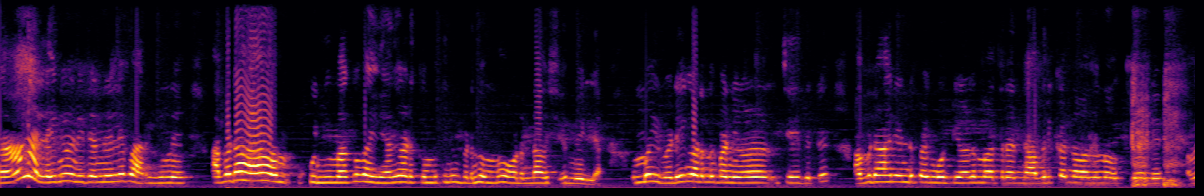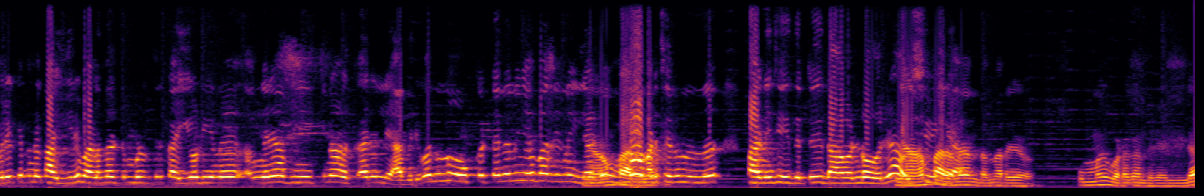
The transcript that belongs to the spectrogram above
ഞാൻ നല്ലതിന് വേണ്ടിട്ട് തന്നെയല്ലേ പറയുന്നത് അവിടെ ആ കുഞ്ഞുമാക്ക് വയ്യാന്ന് കിടക്കുമ്പോഴത്തേനും ഇവിടെ നിന്ന് ഉമ്മ ഓടേണ്ട ആവശ്യമൊന്നുമില്ല. ഉമ്മ ഇവിടെയും കിടന്ന് പണികൾ ചെയ്തിട്ട് അവിടെ ആ രണ്ട് പെൺകുട്ടികൾ മാത്രം എന്താ അവർക്ക് എന്താ വന്ന് നോക്കിയാൽ? അവരൊക്കെ എന്താ കയ്യിൽ വെള്ളം തട്ടുമ്പോഴത്തെ കൈ ഒടിയുന്ന അങ്ങനെ അഭിനയിക്കുന്ന ആൾക്കാരല്ലേ? അവർ വന്ന് നോക്കട്ടെ എന്നാണ് ഞാൻ പറയുന്നത് ഇല്ലാണ്ട് ഉമ്മ അവിടെ ചെന്ന് നിന്ന് പണി ചെയ്തിട്ട് ഇതാവേണ്ട ഒരു ആവശ്യമില്ല. ഉമ്മ ഇവിടെ കണ്ടില്ല. എല്ലാ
